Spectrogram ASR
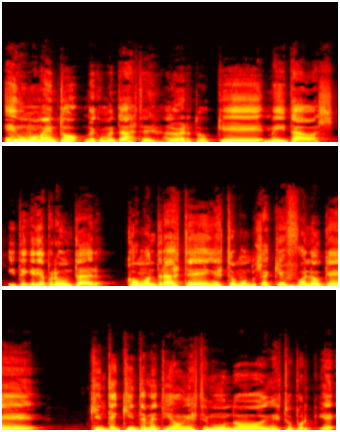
En un momento me comentaste, Alberto, que meditabas y te quería preguntar, ¿cómo entraste en este mundo? O sea, ¿qué fue lo que... ¿Quién te, quién te metió en este mundo, en esto, porque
